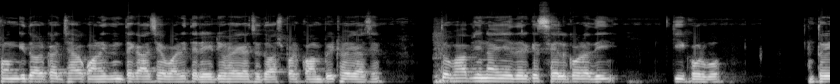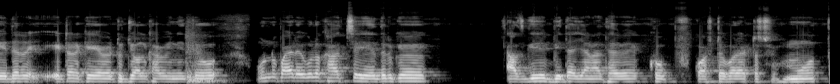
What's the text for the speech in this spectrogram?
সঙ্গী দরকার যা হোক, অনেকদিন থেকে আছে, বাড়িতে রেডি হয়ে গেছে, দশ পার কমপ্লিট হয়ে গেছে। তো ভাবছি, না, এদেরকে সেল করে দিই, কী করব? তো এদের, এটাকে একটু জল খাবিয়ে নি, তো অন্য পায়রা এগুলো খাচ্ছে, এদেরকে আজকে বিদায় জানাতে হবে, খুব কষ্টকর একটা মুহূর্ত।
